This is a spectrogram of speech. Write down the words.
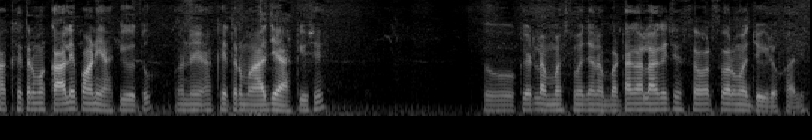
આ ખેતરમાં કાલે પાણી હાંક્યું હતું અને આ ખેતરમાં આજે હાંક્યું છે. તો કેટલા મસ્ત મજાના બટાકા લાગે છે, સવાર સવારમાં જોઈ લો ખાલી.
